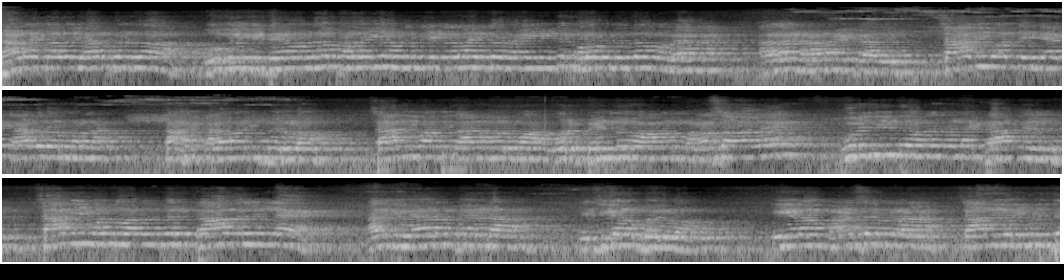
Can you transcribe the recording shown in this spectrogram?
நாளை காலம் யார் பண்ணுதா? உங்களுக்கு தேவைன்னா பழகி அவனுக்கு என்னெல்லாம் இருக்க? வாங்கிட்டு கொலை பண்ணுறது அவங்க வேலை. அதான் நாளாக இருக்காது சாதி வார்த்தைங்க காதல் வருமா களவாணி பெறலாம் சாதி வார்த்தை காரணம் வருவான் ஒரு பெண்ணும் ஆணும் மனசால புரிஞ்சுட்டு வர்றதுல காதல். சாதி வந்து வர்றது பேர் காதல் இல்லை. அதுக்கு வேற பேருடா. எச்சிக்கல போயிடலாம் நீங்களாம் மனுஷங்களா சாதி வரி பிடித்த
